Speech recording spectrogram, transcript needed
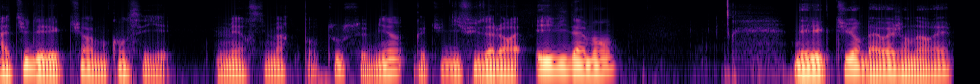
As-tu des lectures à me conseiller? Merci Marc pour tout ce bien que tu diffuses. Alors évidemment, des lectures, bah ouais, j'en aurais.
